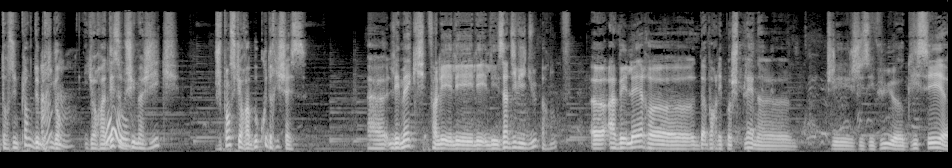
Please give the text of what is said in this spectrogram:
dans une planque de brigands, Ah, il y aura des Oh. objets magiques. Je pense qu'il y aura beaucoup de richesses. Euh, les mecs, enfin les, les, les, les individus, pardon, euh, avaient l'air d'avoir les poches pleines. j'ai- je les ai vus glisser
